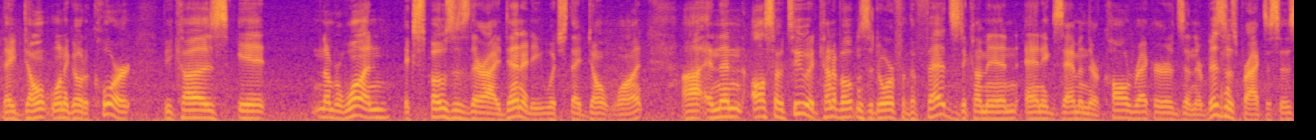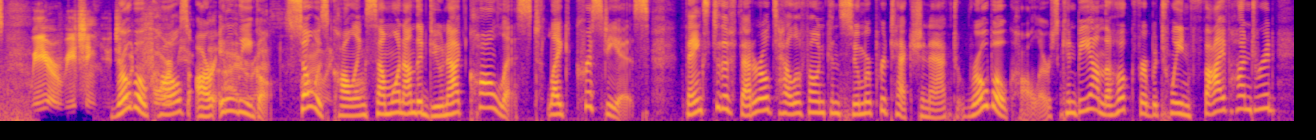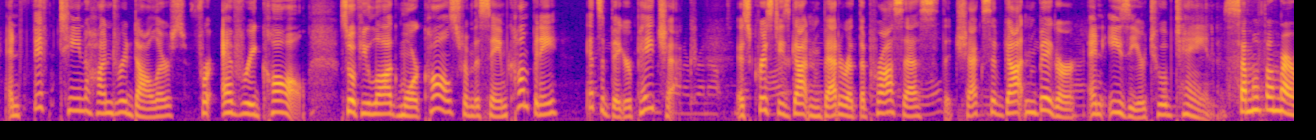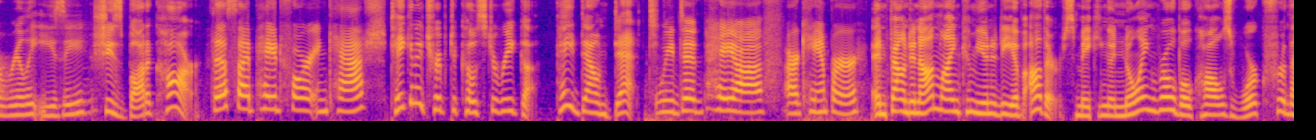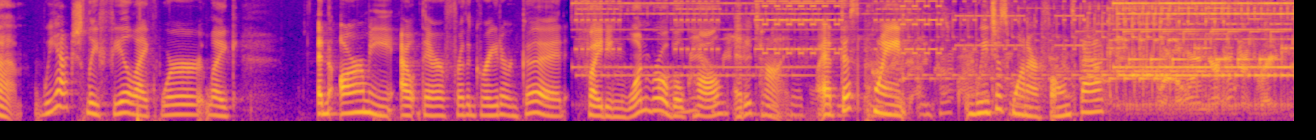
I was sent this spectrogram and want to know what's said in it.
They don't want to go to court because it, number one, exposes their identity, which they don't want. Uh, and then also, too, it kind of opens the door for the feds to come in and examine their call records and their business practices. We are reaching you to inform Robocalls you are illegal. So is calling someone on the do not call list, like Kristi is. Thanks to the Federal Telephone Consumer Protection Act, robocallers can be on the hook for between $500 and $1,500 for every call. So if you log more calls from the same company, it's a bigger paycheck. As Kristi's gotten better at the process, the checks have gotten bigger and easier to obtain. Some of them are really easy. She's bought a car, This I paid for in cash. taken a trip to Costa Rica, paid down debt, We did pay off our camper. and found an online community of others making annoying robocalls work for them. We actually feel like we're like an army out there for the greater good. Fighting one robocall at a time. At this point, we just want our phones back.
